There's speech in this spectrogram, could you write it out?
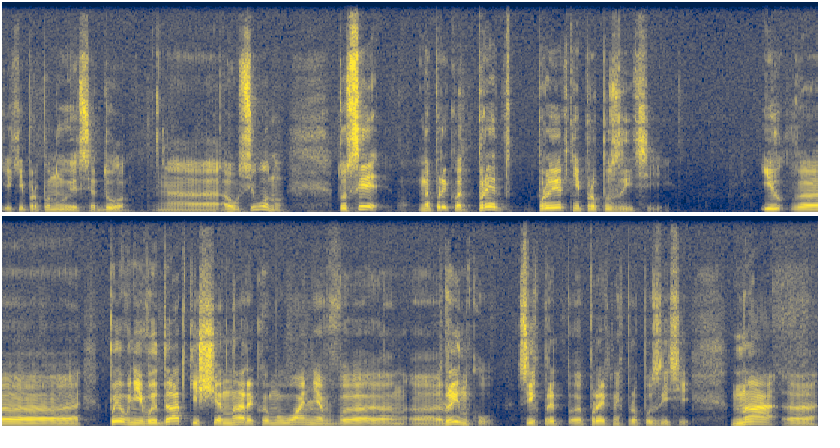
які- пропонуються до е, аукціону, то це, наприклад, предпроєктні пропозиції. І е, певні видатки ще на рекламування в е, е, ринку цих пред- проєктних пропозицій на, е,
